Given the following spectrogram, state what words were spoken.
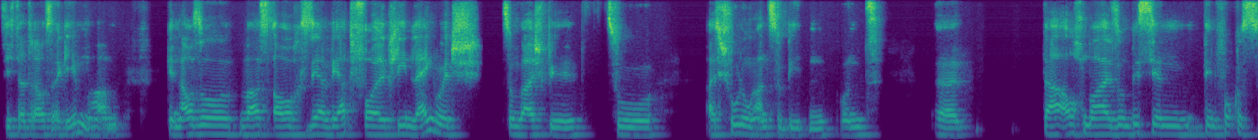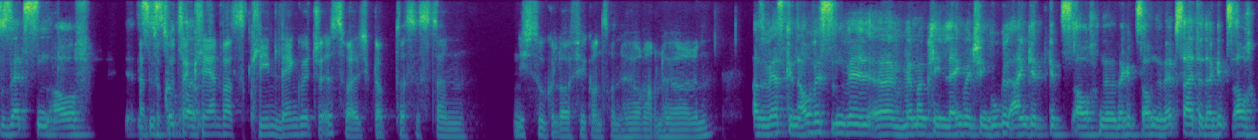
sich daraus ergeben haben. Genauso war es auch sehr wertvoll, Clean Language zum Beispiel zu, als Schulung anzubieten und äh, da auch mal so ein bisschen den Fokus zu setzen auf. Kannst du kurz erklären, was Clean Language ist? Weil ich glaube, das ist dann nicht so geläufig unseren Hörer und Hörerinnen. Also wer es genau wissen will, äh, wenn man Clean Language in Google eingibt, gibt's auch eine, da gibt es auch eine Webseite, da gibt es auch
